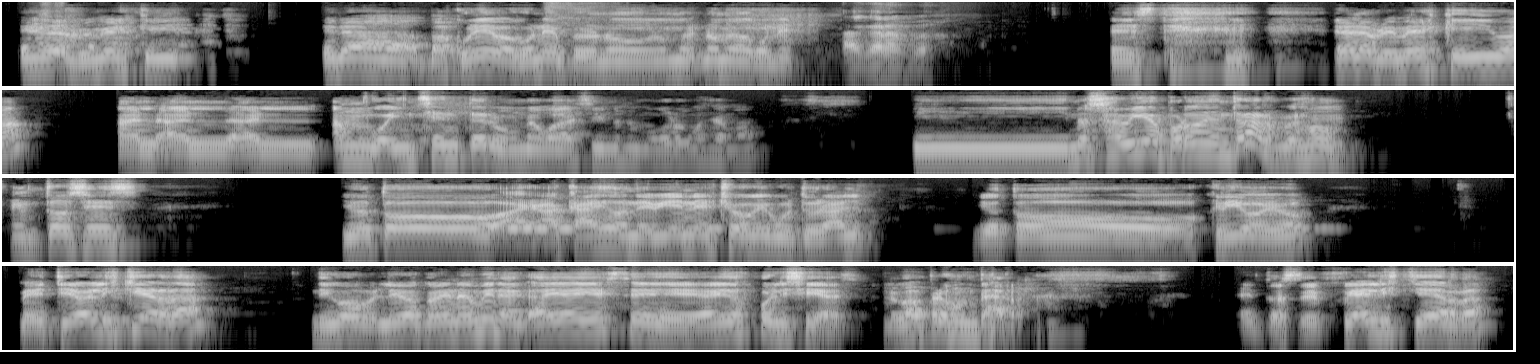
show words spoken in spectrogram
Era la primera vez que. Era. Vacuné, vacuné, pero no, no, me, no me vacuné. Ah, caramba. Este, era la primera vez que iba al, al, al Amway Center, o una cosa así, no me acuerdo cómo se llama. Y no sabía por dónde entrar, pues. Entonces, yo todo. Acá es donde viene el choque cultural. Yo todo criollo. Me tiro a la izquierda. Digo, le digo a Corina, mira, ahí hay, este, hay dos policías. Le voy a preguntar. Entonces, fui a la izquierda.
